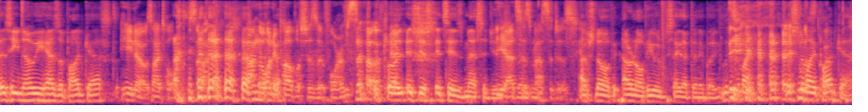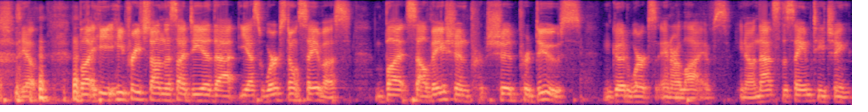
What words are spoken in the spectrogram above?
Does he know he has a podcast? he knows. I told him. So I'm the one who publishes it for him. So, okay. it's just it's his messages. Yeah, it's his messages. I just know if, I don't know if he would say that to anybody. Listen to my listen to my podcast. yep. But he, he preached on this idea that, yes, works don't save us, but salvation pr- should produce good works in our lives. You know, and that's the same teaching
